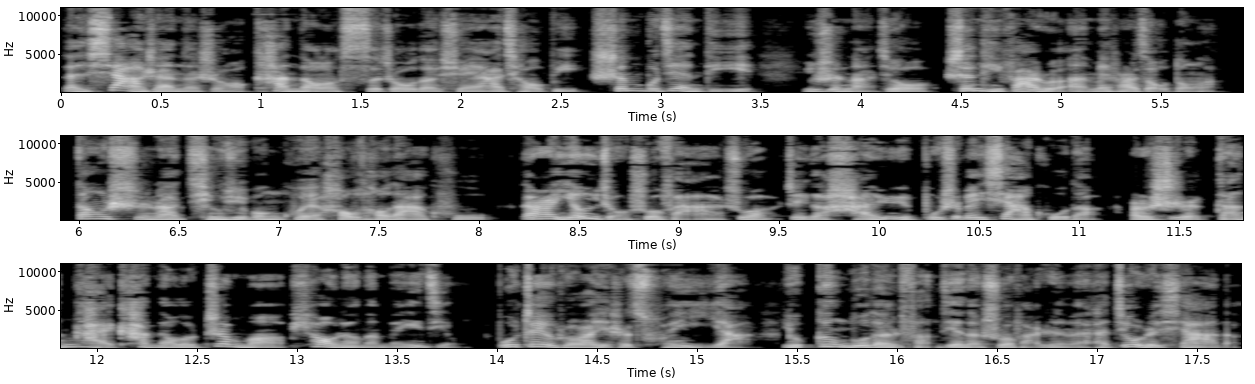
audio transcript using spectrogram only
但下山的时候看到了四周的悬崖峭壁，深不见底，于是呢就身体发软，没法走动了。当时呢，情绪崩溃，嚎啕大哭。当然，也有一种说法啊，说这个韩愈不是被吓哭的，而是感慨看到了这么漂亮的美景。不过这个说法也是存疑啊，有更多的坊间的说法认为他就是吓的。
